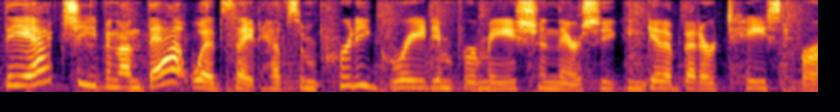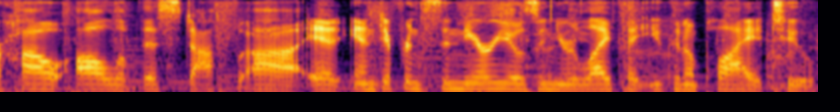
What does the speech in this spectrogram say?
They actually, even on that website, have some pretty great information there so you can get a better taste for how all of this stuff uh, and, and different scenarios in your life that you can apply it to.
